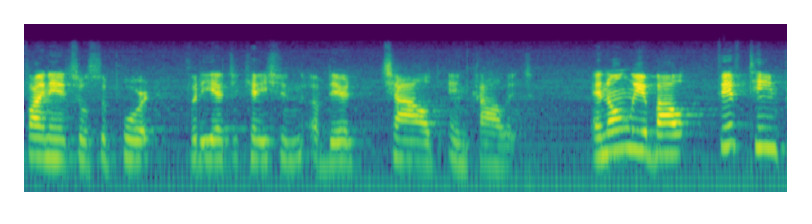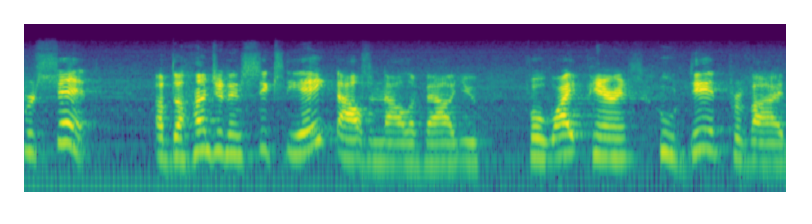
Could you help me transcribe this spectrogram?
financial support for the education of their child in college. And only about 15% of the $168,000 value for white parents who did provide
